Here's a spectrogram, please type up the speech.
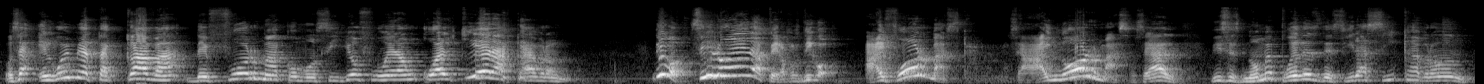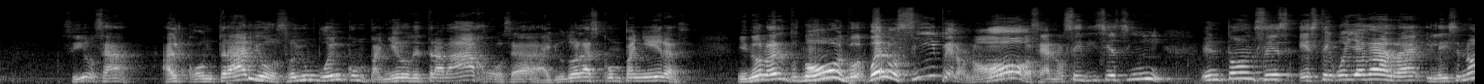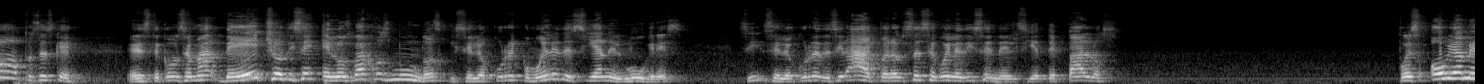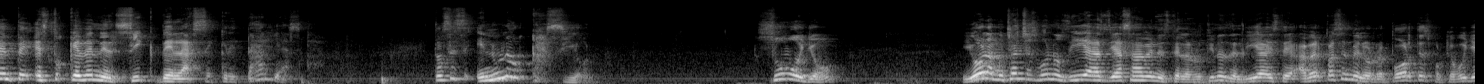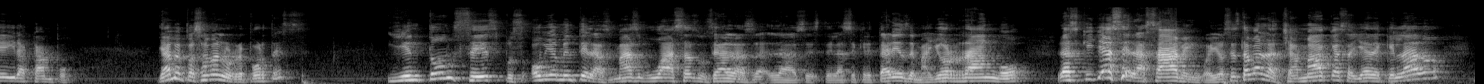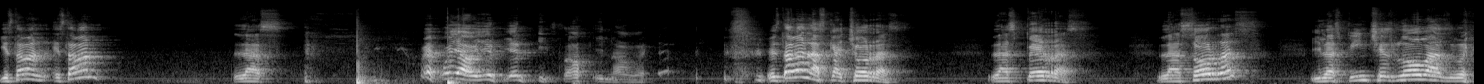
O sea, el güey me atacaba de forma como si yo fuera un cualquiera, cabrón. Digo, sí lo era, pero pues digo, hay formas, cabrón. O sea, hay normas. O sea, dices, no me puedes decir así, cabrón. Sí, o sea, al contrario, soy un buen compañero de trabajo, o sea, ayudo a las compañeras. Y no lo eres, pues no, bueno, sí, pero no, o sea, no se dice así. Entonces, este güey agarra y le dice, no, pues es que, este, ¿cómo se llama? De hecho, dice, en los bajos mundos, y se le ocurre, como él le decían el mugres, ¿sí? Se le ocurre decir, ay, pero pues ese güey le dicen el siete palos. Pues obviamente esto queda en el SIC de las secretarias. Entonces, en una ocasión, subo yo. Y hola muchachas, buenos días. Ya saben, este, las rutinas del día. Este, a ver, pásenme los reportes porque voy a ir a campo. Ya me pasaban los reportes. Y entonces, pues obviamente las más guasas, o sea, las, las, este, las secretarias de mayor rango, las que ya se la saben, güey. O sea, estaban las chamacas allá de aquel lado. Y estaban, estaban las... Me voy a oír bien misógino, güey. Estaban las cachorras, las perras, las zorras y las pinches lobas, güey.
